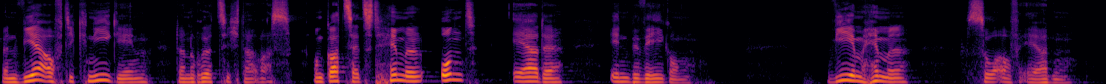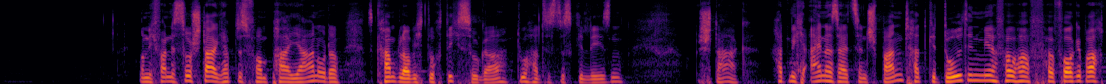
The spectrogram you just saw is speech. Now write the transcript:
Wenn wir auf die Knie gehen, dann rührt sich da was. Und Gott setzt Himmel und Erde in Bewegung. Wie im Himmel, so auf Erden. Und ich fand es so stark. Ich habe das vor ein paar Jahren oder es kam, glaube ich, durch dich sogar. Du hattest es gelesen. Stark. Hat mich einerseits entspannt, hat Geduld in mir hervorgebracht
